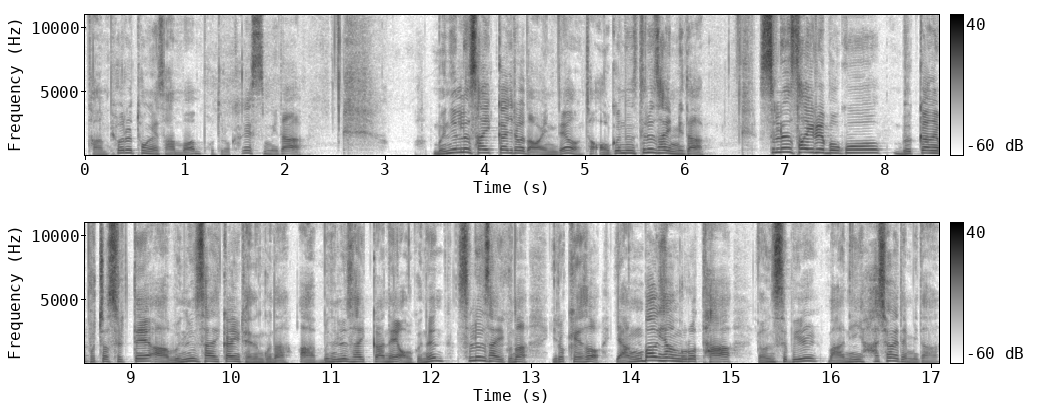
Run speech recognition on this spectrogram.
다음 표를 통해서 한번 보도록 하겠습니다. 문일르 사이까지라고 나와 있는데요. 자, 어근은 스르사입니다. 슬르 사이를 보고 물간을 붙였을 때 아 문일르 사이간이 되는구나. 아 문일르 사이간의 어근은 슬르 사이구나. 이렇게 해서 양방향으로 다 연습을 많이 하셔야 됩니다.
